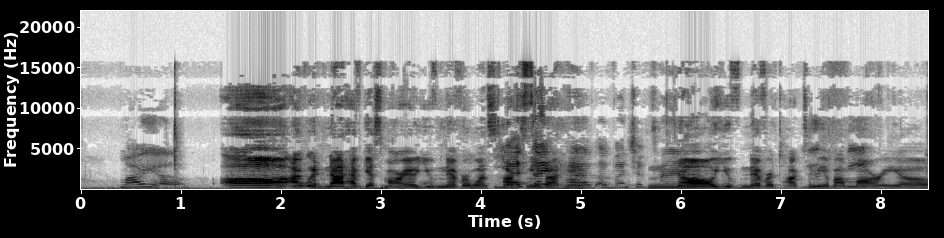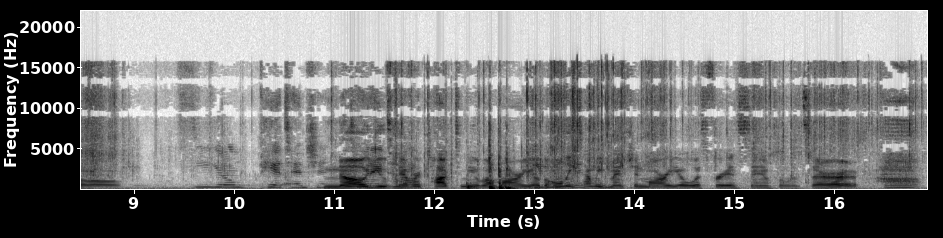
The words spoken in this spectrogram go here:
Mario. Oh, I would not have guessed Mario. You've never once talked yes, to me I about him. have a bunch of times. No, you've never talked to You me about see? Mario. See, you don't pay attention. No, you've never talk. talked to me about Mario. You The only time we've mentioned Mario was for Instant Influencer.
